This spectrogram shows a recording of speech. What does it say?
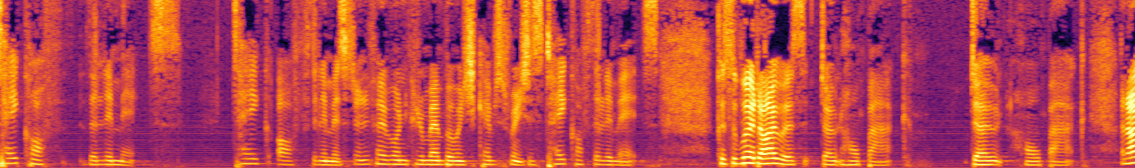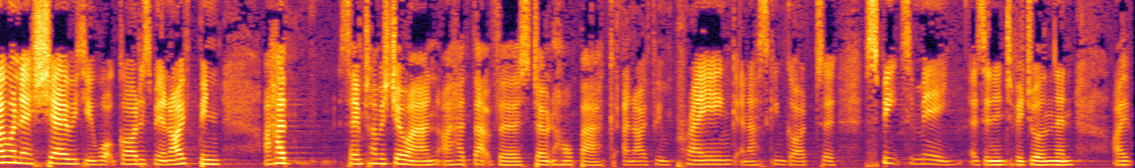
take off the limits take off the limits. I don't know if everyone can remember when she came to the front, she says, take off the limits. Because the word I was, don't hold back. Don't hold back. And I want to share with you what God has been. And I've been, I had, same time as Joanne, I had that verse, don't hold back. And I've been praying and asking God to speak to me as an individual. And then I,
